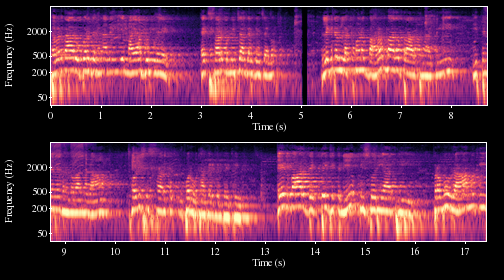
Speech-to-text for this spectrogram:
खबरदार ऊपर देखना नहीं, ये मायापुरी है। एक सर को नीचा करके चलो। लेकिन जब लक्ष्मण बारंबार प्रार्थना की, इतने में भगवान राम थोड़ी सी सर को ऊपर उठा करके देखी एक बार देखते जितनी किशोरिया थी, प्रभु राम की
